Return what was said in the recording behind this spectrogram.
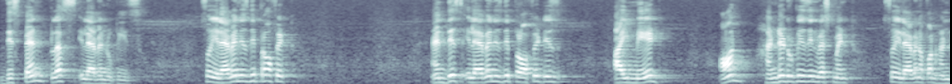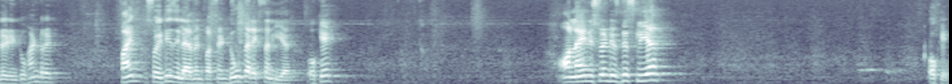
this pen plus 11 rupees. So 11 is the profit and this 11 is the profit is I made on 100 rupees investment. So 11 upon 100 into 100. Fine. So it is 11%. Do correction here. Okay. Online student, is this clear? Okay.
